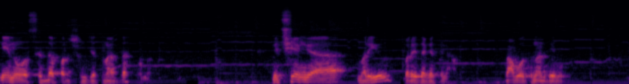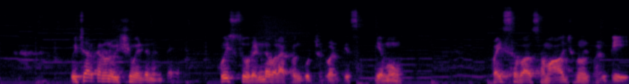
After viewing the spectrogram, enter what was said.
నేను సిద్ధపరుషం చెప్పిన అర్థం నిశ్చయంగా మరియు త్వరితగతిన రాబోతున్నాడు దేవుడు. విచారకరమైన విషయం ఏంటంటే క్రీస్తు రెండవ రకం కూర్చున్నటువంటి సత్యము క్రైస్తవ సమాజంలో ఉన్నటువంటి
